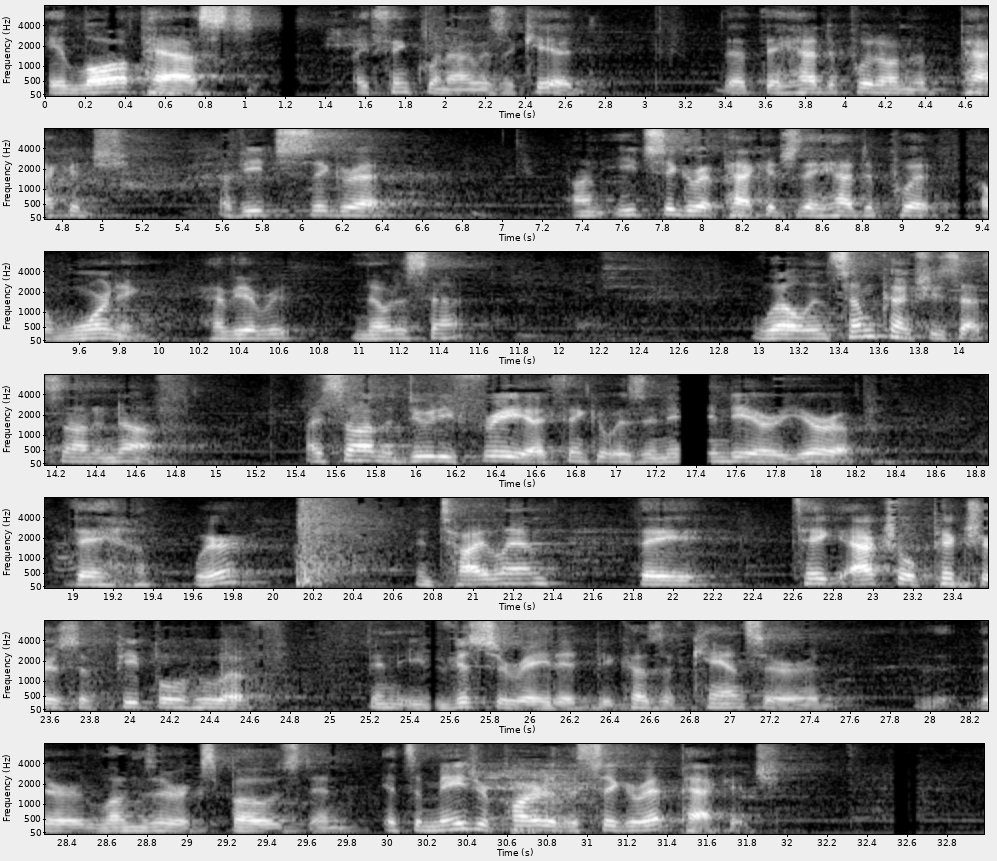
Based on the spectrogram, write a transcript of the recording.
a law passed, I think when I was a kid, that they had to put on the package of each cigarette, on each cigarette package, they had to put a warning. Have you ever noticed that? Well, in some countries, that's not enough. I saw in the duty free, I think it was in India or Europe. They, where? In Thailand, they take actual pictures of people who have been eviscerated because of cancer and their lungs are exposed. And it's a major part of the cigarette package.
